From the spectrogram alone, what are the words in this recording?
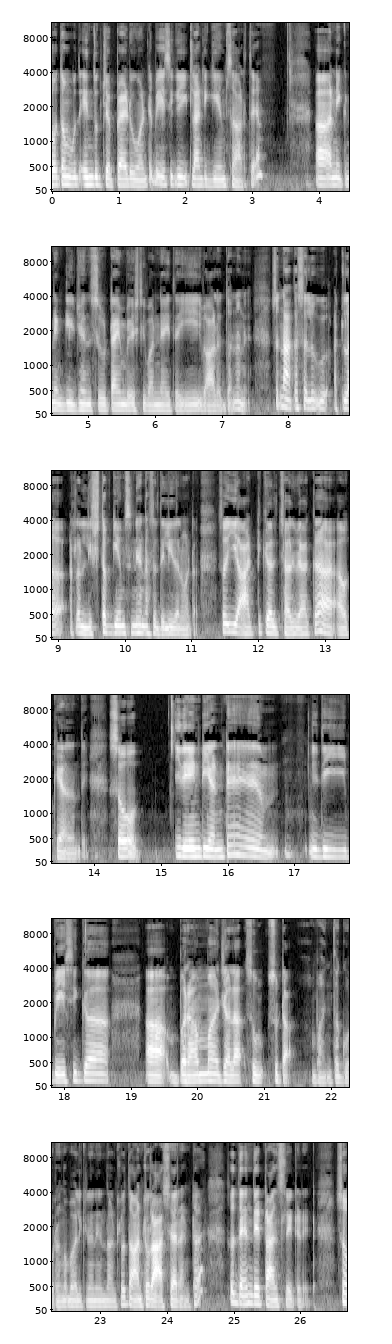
గౌతమ్ బుద్ధ ఎందుకు చెప్పాడు అంటే బేసిక్గా ఇట్లాంటి గేమ్స్ ఆడితే నీకు నెగ్లిజెన్స్ టైం వేస్ట్ ఇవన్నీ అవుతాయి ఇవి ఆడొద్దు అని సో నాకు అసలు అట్లా అట్లా లిస్ట్ ఆఫ్ గేమ్స్ ఉన్నాయని అసలు తెలియదు అనమాట. సో ఈ ఆర్టికల్ చదివాక ఓకే అదంతే. సో ఇదేంటి అంటే ఇది బేసిక్గా బ్రహ్మ జల సు సుట అంత ఘోరంగా పలికిన నేను దాంట్లో. దాంట్లో రాశారంట. So then they translated it so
